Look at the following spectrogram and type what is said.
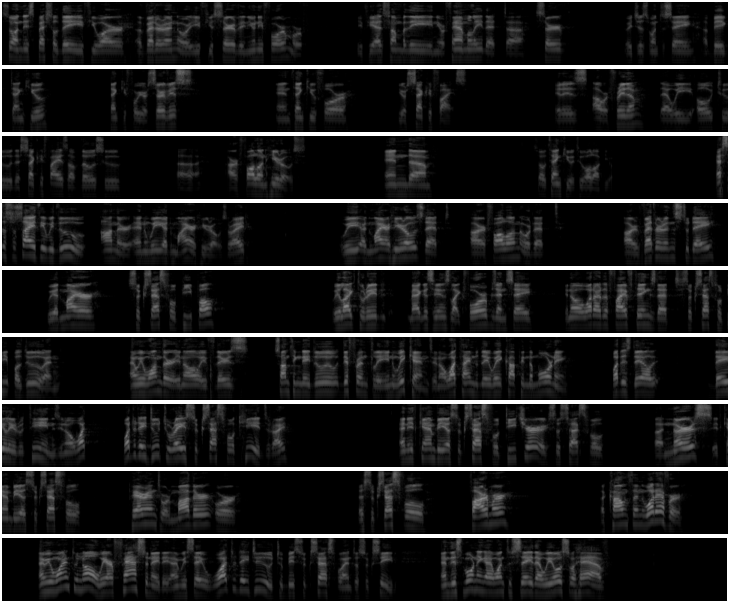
So, on this special day, if you are a veteran or if you served in uniform or if you had somebody in your family that uh, served, we just want to say a big thank you. Thank you for your service and thank you for your sacrifice. It is our freedom that we owe to the sacrifice of those who uh, are fallen heroes. And um, so, thank you to all of you. As a society, we do honor and we admire heroes, right? We admire heroes that are fallen or that are veterans today. We admire successful people. We like to read magazines like Forbes and say, you know, what are the five things that successful people do? And, and we wonder, you know, if there's something they do differently in weekends. You know, what time do they wake up in the morning? What is their daily routines. You know, what, what do they do to raise successful kids, right? And it can be a successful teacher, a successful uh, nurse, it can be a successful parent or mother, or a successful farmer, accountant, whatever. And we want to know, we are fascinated, and we say, what do they do to be successful and to succeed? And this morning I want to say that we also have,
